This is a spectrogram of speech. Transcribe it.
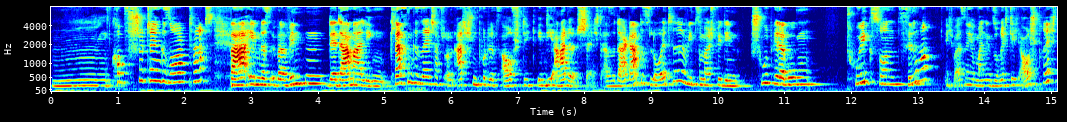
hm, Kopfschütteln gesorgt hat, war eben das Überwinden der damaligen Klassengesellschaft und Aschenputtels Aufstieg in die Adelsschicht. Also da gab es Leute, wie zum Beispiel den Schulpädagogen Tuixon Ziller, ich weiß nicht, ob man ihn so richtig ausspricht,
